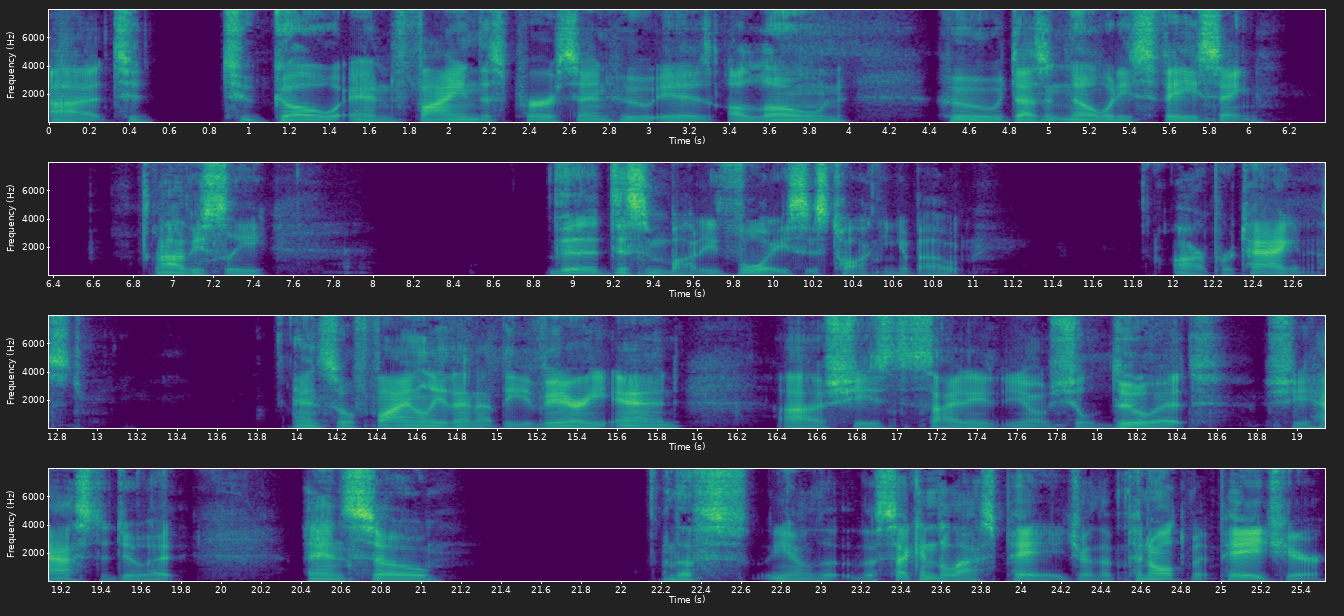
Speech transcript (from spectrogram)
uh, to to go and find this person who is alone, who doesn't know what he's facing. Obviously, the disembodied voice is talking about our protagonist. And so finally, then at the very end, uh, she's deciding, you know, she'll do it. She has to do it. And so the you know the, the second to last page or the penultimate page here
